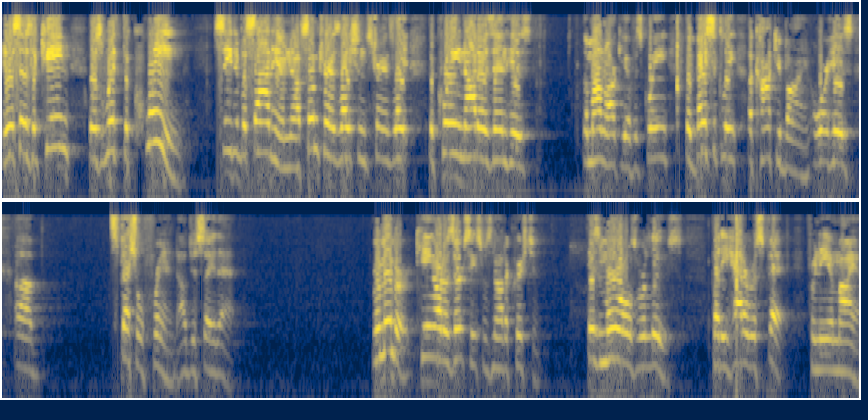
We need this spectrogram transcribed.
And it says the king was with the queen seated beside him. Now, some translations translate the queen not as in his the monarchy of his queen, but basically a concubine or his uh, special friend. I'll just say that. Remember, King Artaxerxes was not a Christian. His morals were loose, but he had a respect for Nehemiah.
